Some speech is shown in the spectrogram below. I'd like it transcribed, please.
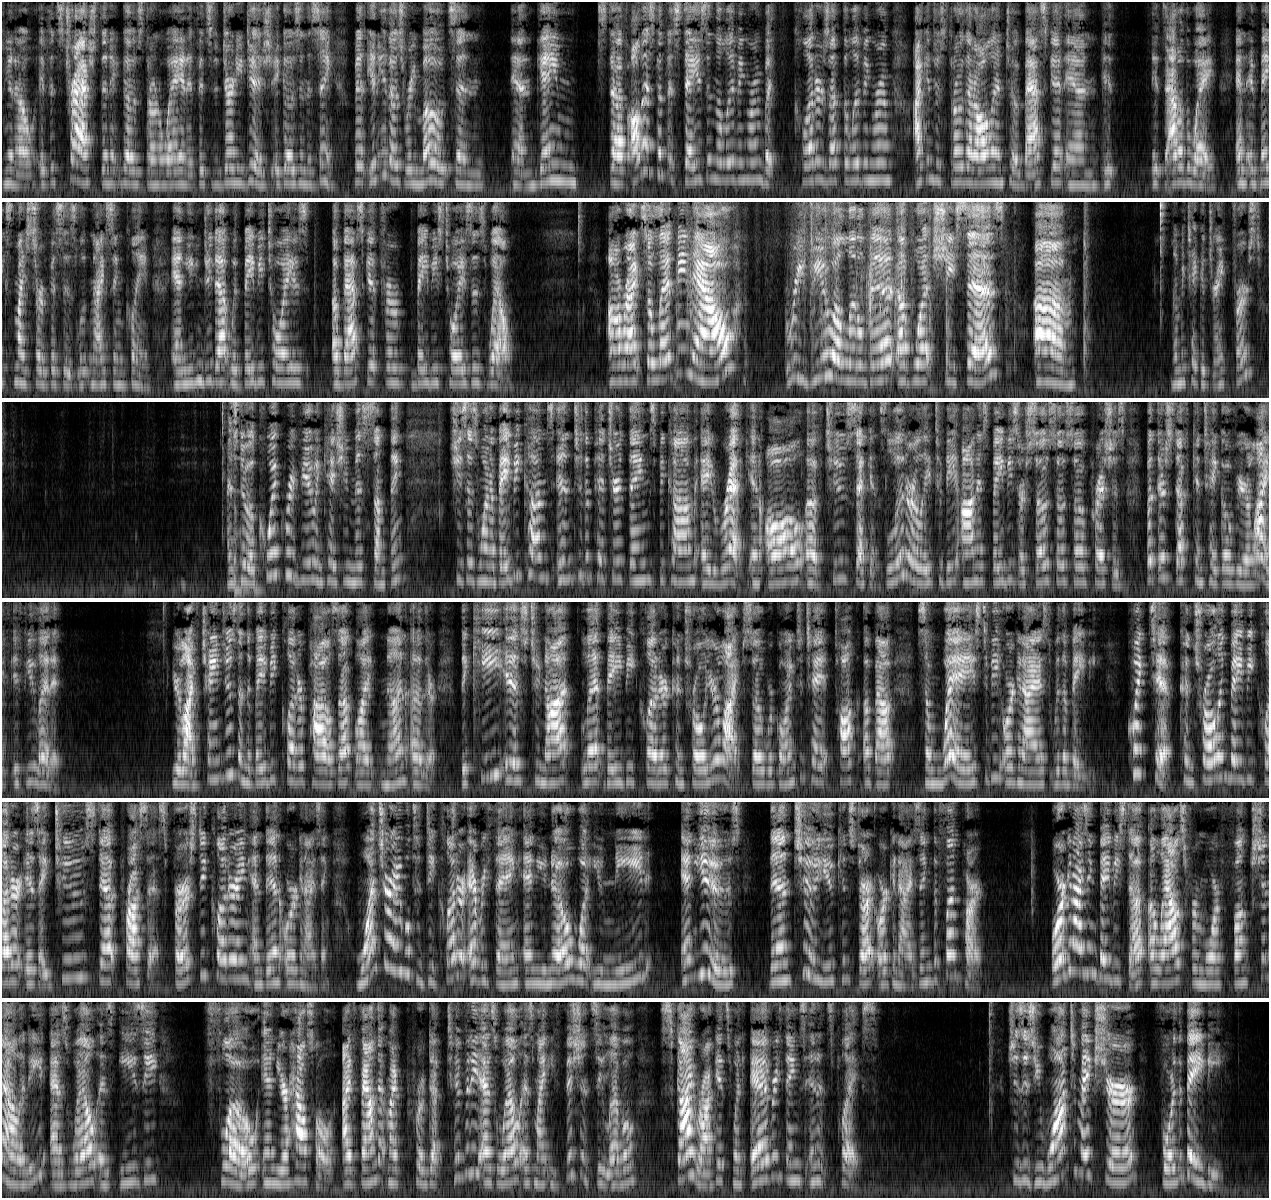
You know, if it's trash, then it goes thrown away, and if it's a dirty dish, it goes in the sink. But any of those remotes and and game stuff, all that stuff that stays in the living room but clutters up the living room, I can just throw that all into a basket and it it's out of the way and it makes my surfaces look nice and clean. And you can do that with baby toys, a basket for baby's toys as well. All right, so let me now review a little bit of what she says. Um, let me take a drink first. Let's do a quick review in case you missed something. She says, when a baby comes into the picture, things become a wreck in all of two seconds. Literally, to be honest, babies are so, so, so precious, but their stuff can take over your life if you let it. Your life changes and the baby clutter piles up like none other. The key is to not let baby clutter control your life. So, we're going to ta- talk about some ways to be organized with a baby. Quick tip controlling baby clutter is a two step process. First, decluttering and then organizing. Once you're able to declutter everything and you know what you need and use, then too you can start organizing the fun part. Organizing baby stuff allows for more functionality as well as easy flow in your household. I've found that my productivity as well as my efficiency level skyrockets when everything's in its place. She says, You want to make sure for the baby,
